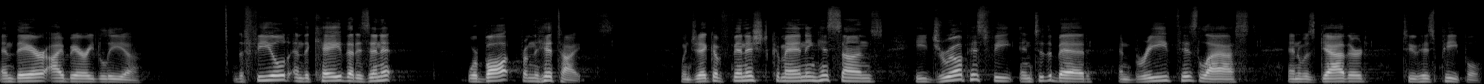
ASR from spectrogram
and there I buried Leah. The field and the cave that is in it were bought from the Hittites. When Jacob finished commanding his sons, he drew up his feet into the bed and breathed his last and was gathered to his people.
